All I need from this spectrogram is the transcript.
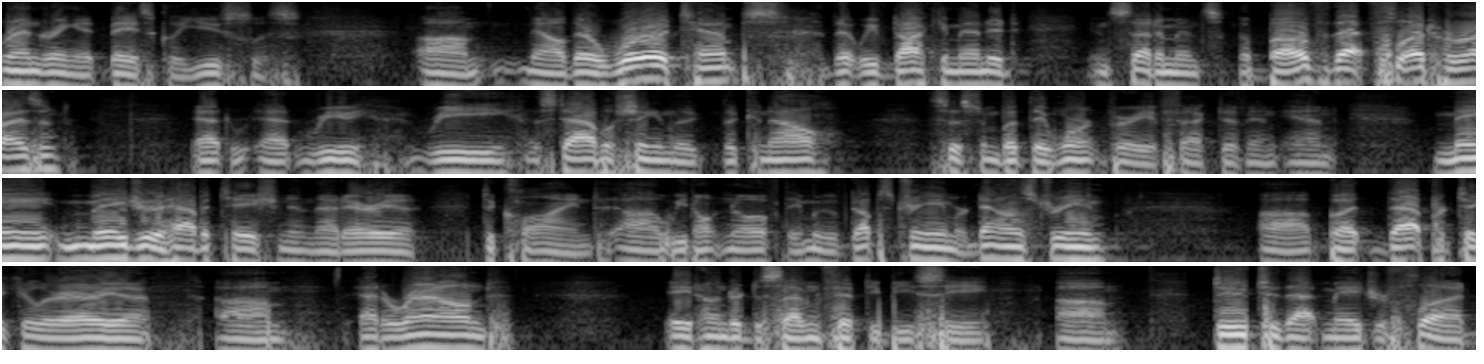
rendering it basically useless. Um, Now, there were attempts that we've documented in sediments above that flood horizon at, at re, re-establishing the, the canal system, but they weren't very effective, and, and ma- major habitation in that area declined. Uh, we don't know if they moved upstream or downstream, uh, but that particular area, um, at around 800 to 750 BC, um, due to that major flood,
